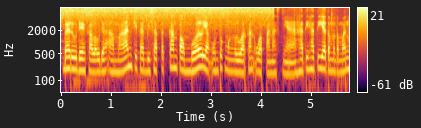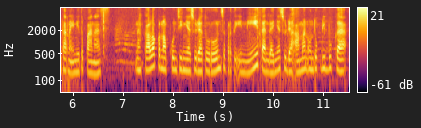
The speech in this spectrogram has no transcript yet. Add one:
Baru deh kalau udah aman kita bisa tekan tombol yang untuk mengeluarkan uap panasnya. Hati-hati ya teman-teman karena ini tuh panas. Nah kalau knop kuncinya sudah turun seperti ini tandanya sudah aman untuk dibuka.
